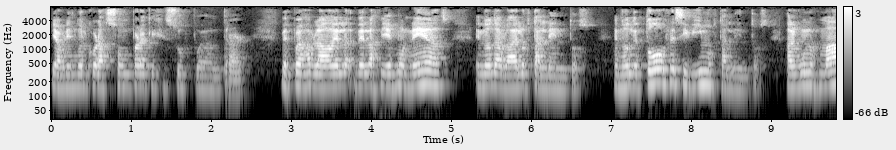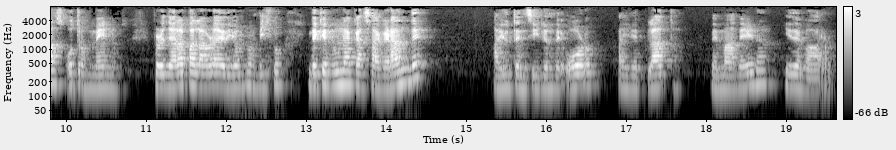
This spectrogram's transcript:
y abriendo el corazón para que Jesús pueda entrar. Después hablaba de, las diez monedas, en donde hablaba de los talentos, en donde todos recibimos talentos, algunos más, otros menos. Pero ya la palabra de Dios nos dijo de que en una casa grande hay utensilios de oro, hay de plata, de madera y de barro.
